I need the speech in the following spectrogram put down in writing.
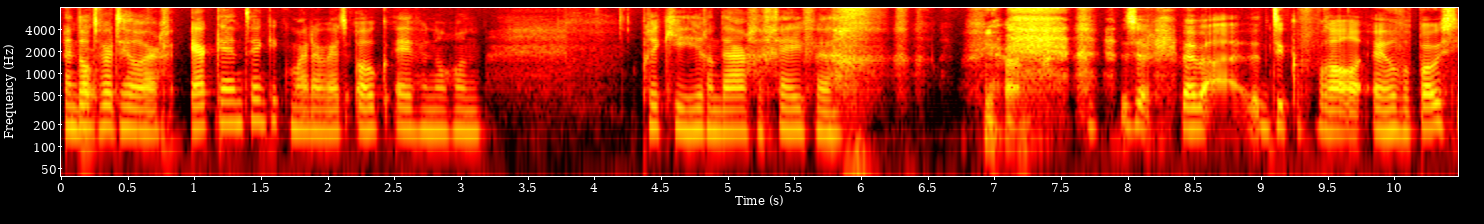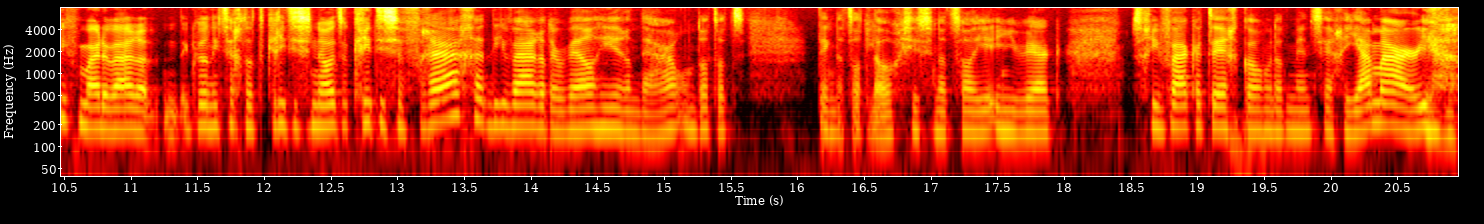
En dat werd heel erg erkend, denk ik. Maar daar werd ook even nog een prikje hier en daar gegeven. Ja. Dus we hebben eh, natuurlijk vooral heel veel positief. Maar er waren, ik wil niet zeggen dat kritische noten, kritische vragen, die waren er wel hier en daar. Omdat dat, ik denk dat dat logisch is. En dat zal je in je werk misschien vaker tegenkomen dat mensen zeggen, ja maar, ja,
